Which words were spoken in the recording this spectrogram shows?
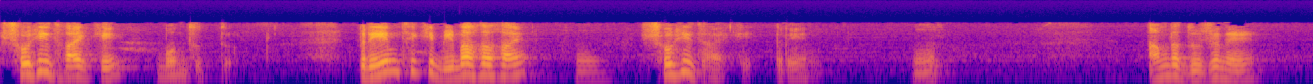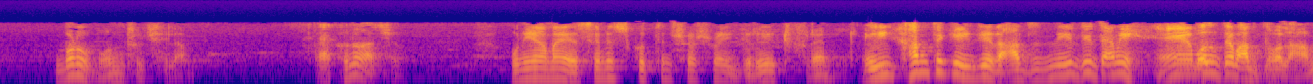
শহীদ হয় কে? বন্ধুত্ব। প্রেম থেকে বিবাহ হয় শহীদ হয় কে? প্রেম। আমরা দুজনে বড় বন্ধু ছিলাম। এখনও আছো? উনি আমায় এস এম এস করতেন সবসময় গ্রেট ফ্রেন্ড এইখান থেকে এই যে রাজনীতিতে আমি হ্যাঁ বলতে বাধ্য হলাম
